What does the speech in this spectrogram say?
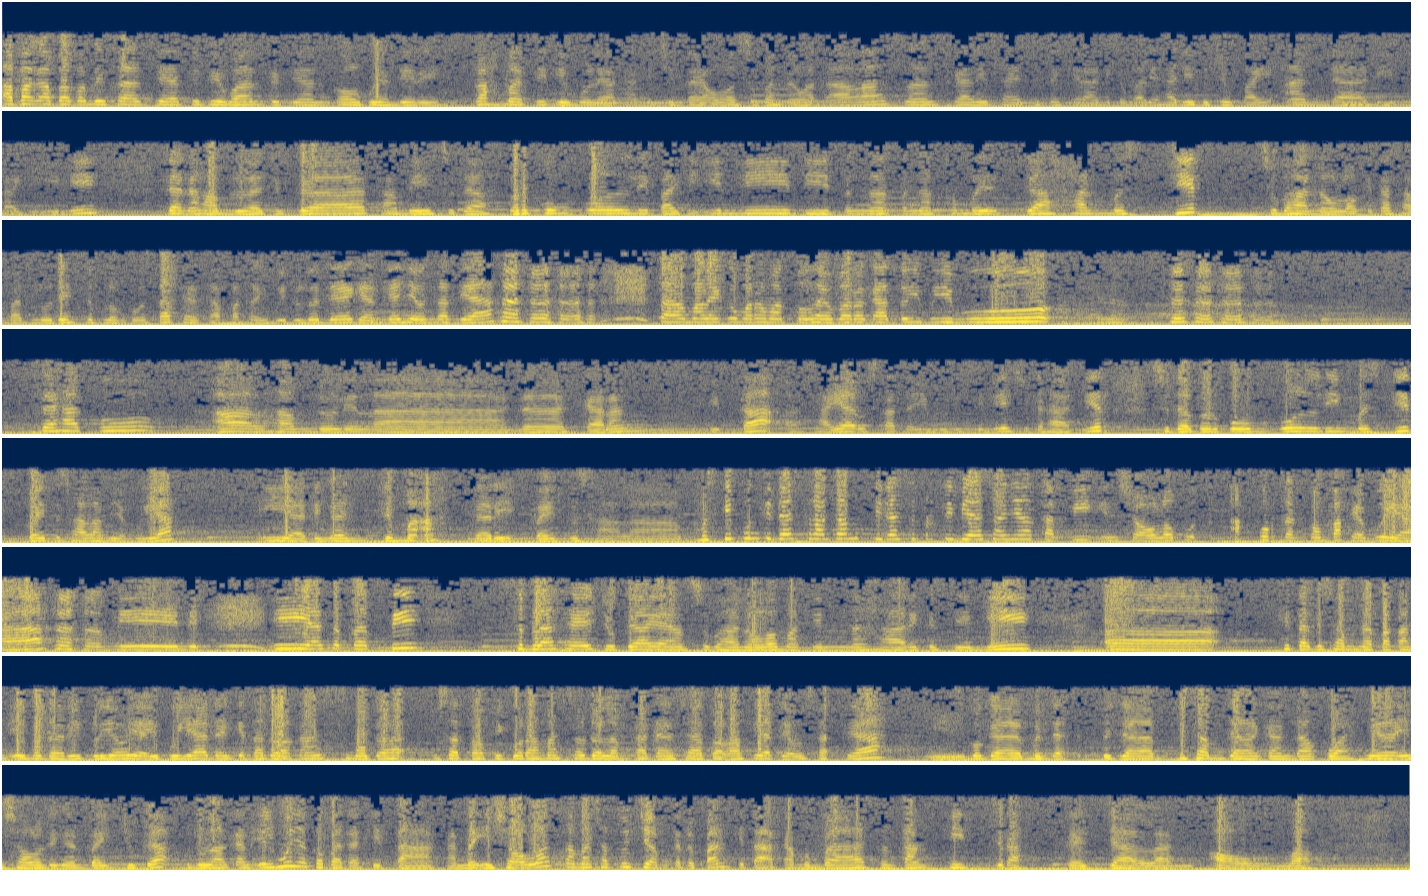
Apa kabar pemirsa Asia TV One Titian Kolbu yang diri? Rahmati dimuliakan dicintai Allah Subhanahu Wa Taala. Senang sekali saya Titi Kirani kembali hadir berjumpai Anda di pagi ini. Dan Alhamdulillah juga kami sudah berkumpul di pagi ini Di tengah-tengah kemegahan masjid. Subhanallah kita sapa dulu deh sebelum ke Ustaz saya sapa ke ibu dulu deh gantian ya Ustaz ya. Assalamualaikum warahmatullahi wabarakatuh ibu-ibu. Sehat Bu Alhamdulillah Nah sekarang kita saya Ustaz dan ibu di sini sudah hadir sudah berkumpul di masjid Baitul Salam ya Bu ya Iya dengan jemaah dari Baitul Salam Meskipun tidak seragam, tidak seperti biasanya, tapi insya Allah Bu akur dan kompak ya Bu ya. Amin. Iya seperti sebelah saya juga yang subhanallah makin hari ke sini uh, kita bisa mendapatkan ilmu dari beliau ya Ibu ya dan kita doakan semoga Ustaz Taufikur Rahman selalu dalam keadaan sehat walafiat ya Ustaz ya. Hmm. Semoga bisa menjalankan dakwahnya insya Allah dengan baik juga menularkan ilmunya kepada kita karena insya Allah selama satu jam ke depan kita akan membahas tentang hijrah ke jalan Allah.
